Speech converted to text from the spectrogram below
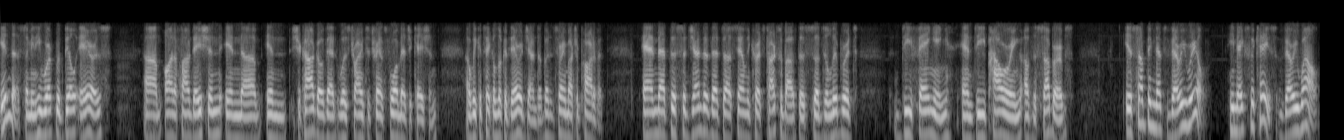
in this. I mean he worked with Bill Ayers um, on a foundation in uh, in Chicago that was trying to transform education. Uh, we could take a look at their agenda, but it's very much a part of it. And that this agenda that uh, Stanley Kurtz talks about, this uh, deliberate defanging and depowering of the suburbs, is something that's very real. He makes the case very well.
